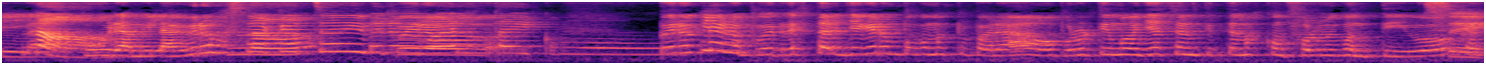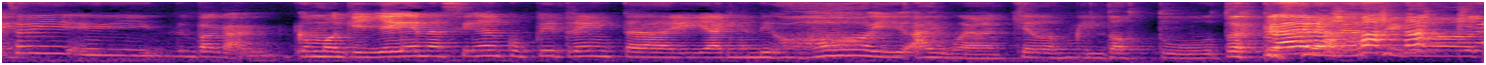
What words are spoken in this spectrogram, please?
la cura milagrosa, ¿cachai? Pero, pero está ahí como pero claro, poder estar, llegar un poco más preparado, por último ya sentirte más conforme contigo, sí. ¿cachai? Y bacán. Como que lleguen así a cumplir 30 y alguien dijo, ay, ay, bueno, que 2002 tú, tu claro, así como,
